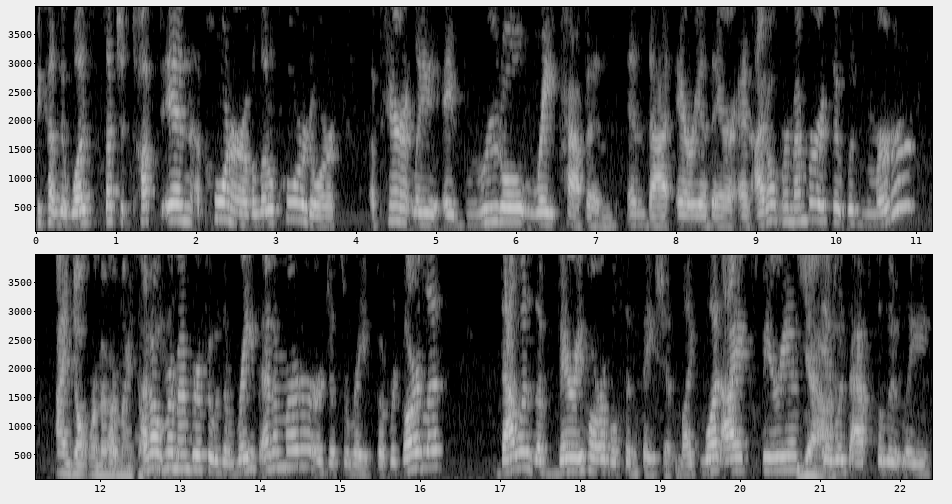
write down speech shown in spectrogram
because it was such a tucked in a corner of a little corridor, apparently a brutal rape happened in that area there. And I don't remember if it was murder. I don't remember oh, myself. I don't either. remember if it was a rape and a murder or just a rape. But regardless, that was a very horrible sensation. Like what I experienced, Yeah. it was absolutely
